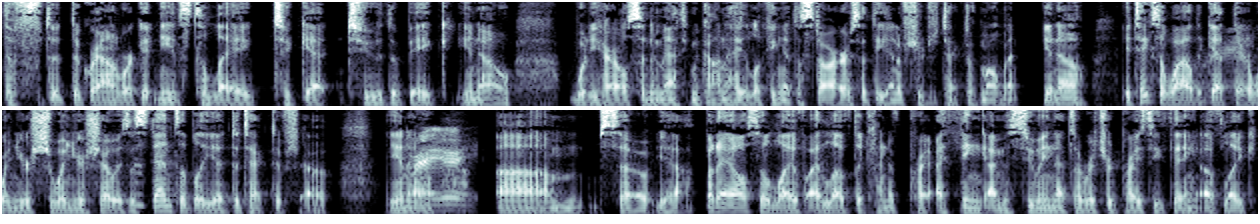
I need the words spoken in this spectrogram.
the, the, the groundwork it needs to lay to get to the big, you know, Woody Harrelson and Matthew McConaughey looking at the stars at the end of True Detective moment. You know, it takes a while to get there when your sh- when your show is ostensibly a detective show. You know, Right, right. um. So yeah, but I also love I love the kind of pri- I think I'm assuming that's a Richard Pricey thing of like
